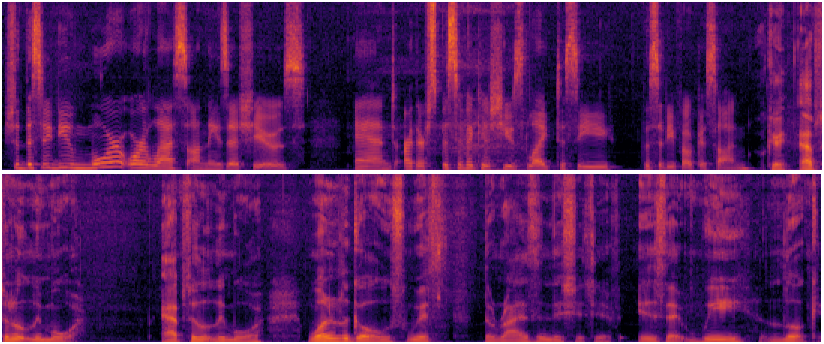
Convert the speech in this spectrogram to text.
Should the city do more or less on these issues? And are there specific issues like to see the city focus on? Okay, absolutely more. Absolutely more. One of the goals with the RISE initiative is that we look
